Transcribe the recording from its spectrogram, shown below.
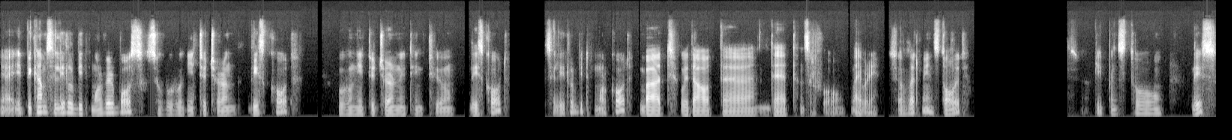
Yeah, it becomes a little bit more verbose. So we will need to turn this code. We will need to turn it into this code. It's a little bit more code, but without the, the TensorFlow library. So let me install it. So pip install this.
